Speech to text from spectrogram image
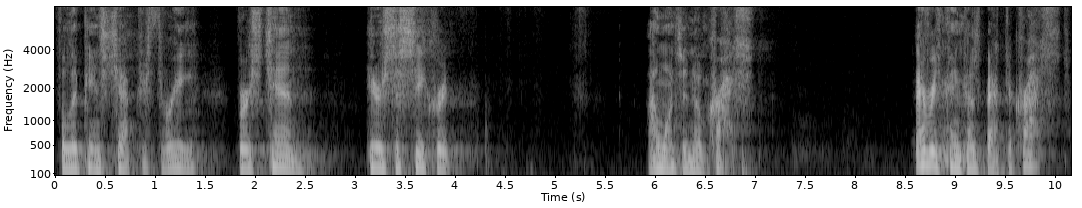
Philippians chapter 3, verse 10. Here's the secret I want to know Christ. Everything comes back to Christ.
